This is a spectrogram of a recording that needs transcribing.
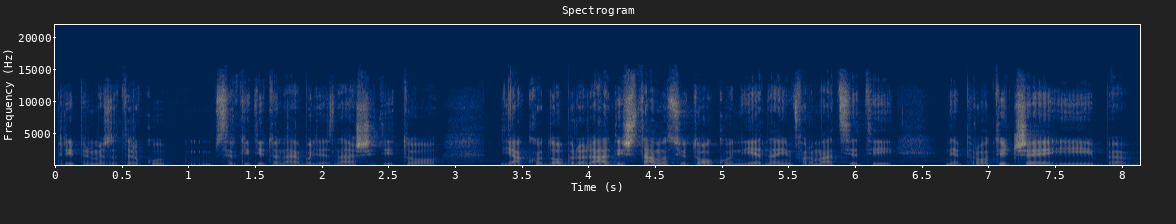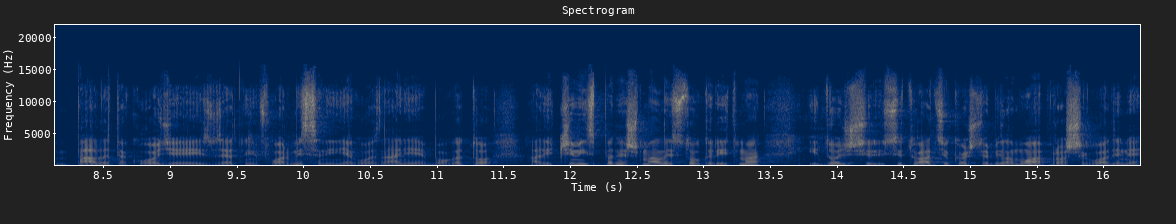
pripremaš za trku, Srki ti to najbolje znaš i ti to jako dobro radiš, stalno si u toku, nijedna informacija ti ne protiče i Pavle takođe je izuzetno informisan i njegovo znanje je bogato, ali čim ispadneš malo iz tog ritma i dođeš u situaciju kao što je bila moja prošle godine,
